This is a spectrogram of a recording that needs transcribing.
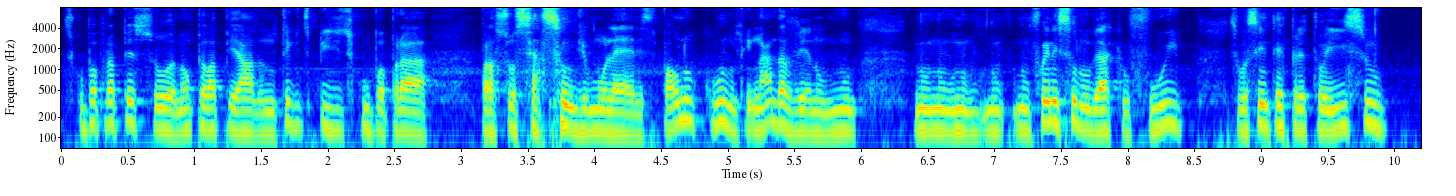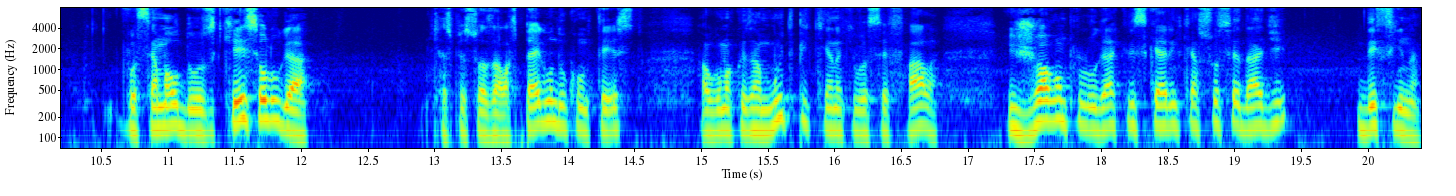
Desculpa para a pessoa, não pela piada. Não tem que pedir desculpa para para associação de mulheres. Pau no cu, não tem nada a ver. Não, não, não, não, foi nesse lugar que eu fui. Se você interpretou isso, você é maldoso. Que esse é o lugar que as pessoas elas pegam do contexto alguma coisa muito pequena que você fala e jogam para o lugar que eles querem que a sociedade defina.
